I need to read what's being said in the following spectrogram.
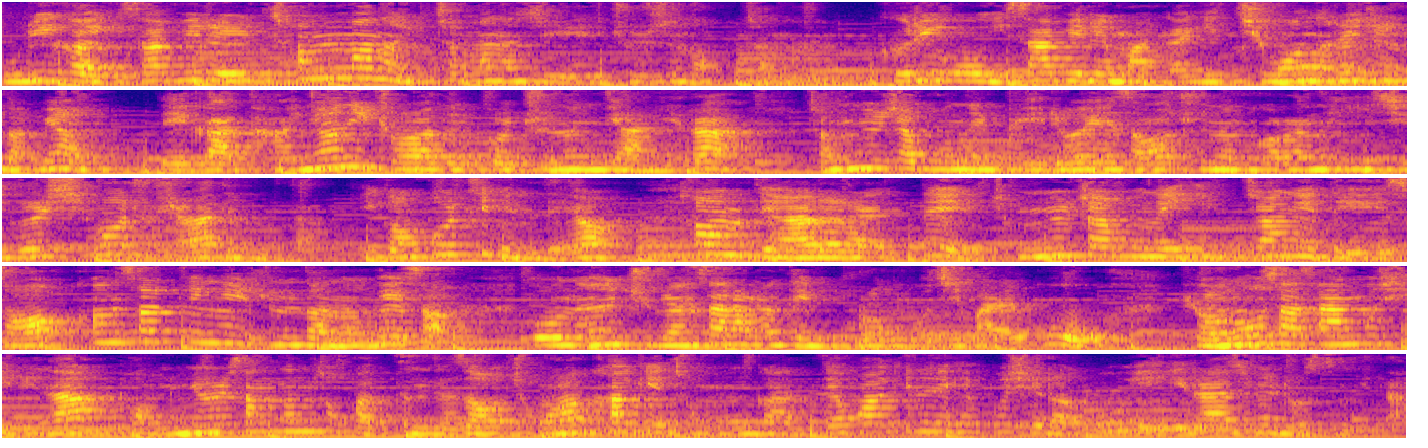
우리가 이사비를 천만 원, 이천만 원씩 줄 수는 없잖아요. 그리고 이사비를 만약에 지원을 해준다면 내가 당연히 줘야 될 걸 주는 게 아니라 점유자분을 배려해서 주는 거라는 인식을 심어주셔야 됩니다. 이건 꿀팁인데요. 처음 대화를 할 때 점유자분의 입장에 대해서 컨설팅 해준다는 회사 또는 주변 사람한테 물어보지 말고 변호사 사무실이나 법률 상담소 같은 데서 정확하게 전문가한테 확인을 해보시라고 얘기를 하시면 좋습니다.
